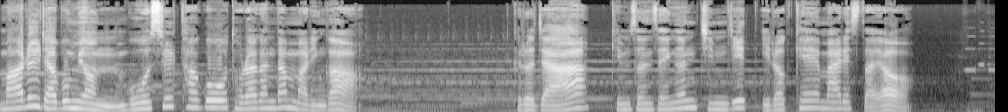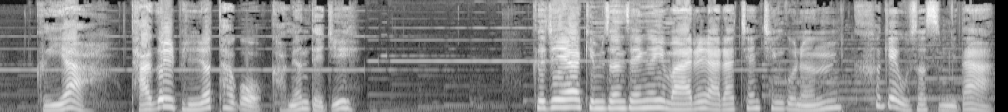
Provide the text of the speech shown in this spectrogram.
말을 잡으면 무엇을 타고 돌아간단 말인가? 그러자 김 선생은 짐짓 이렇게 말했어요. 그야 닭을 빌려 타고 가면 되지. 그제야 김 선생의 말을 알아챈 친구는 크게 웃었습니다.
